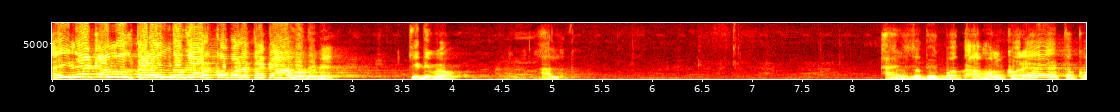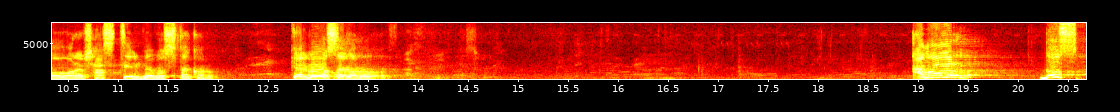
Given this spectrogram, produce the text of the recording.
এই নেক আমল তার অন্ধকার কবরে তাকে আলো দেবে। কি দিব? আলো। আর যদি বদ আমল করে, তো কবরে শাস্তির ব্যবস্থা করো। কেন ব্যবস্থা করো? আমার দোস্ত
